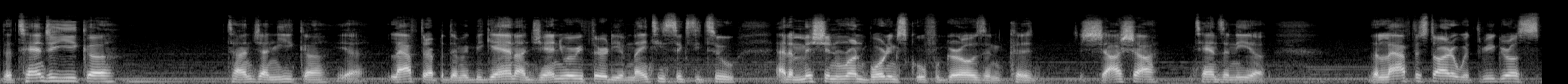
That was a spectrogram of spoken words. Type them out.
The Tanganyika, Tanganyika, yeah, laughter epidemic began on January 30 of 1962 at a mission run boarding school for girls in Kashasha, Tanzania. The laughter started with three girls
